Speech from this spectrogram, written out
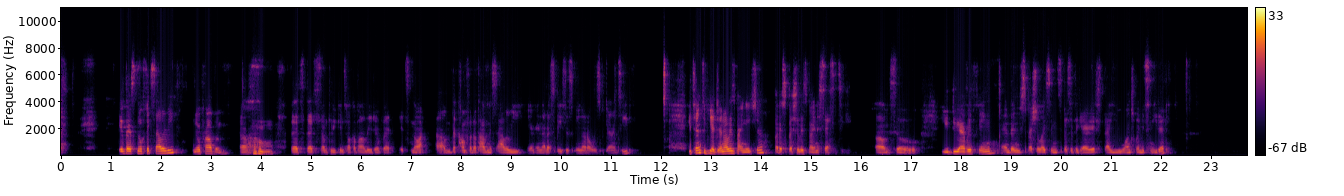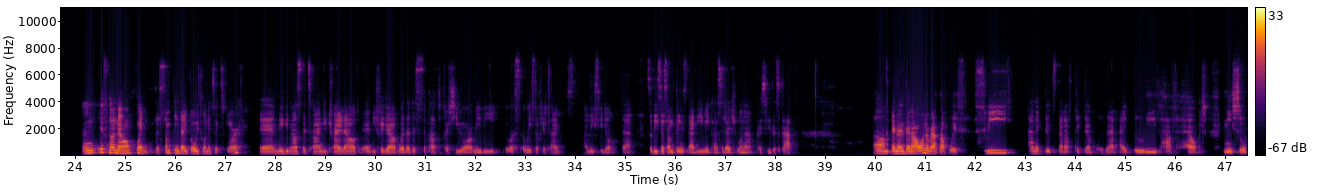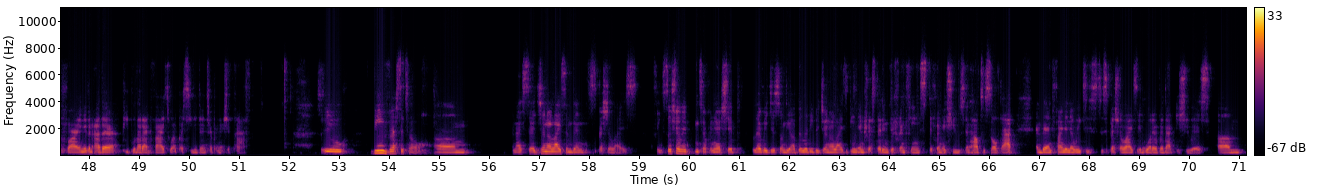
if there's no fixed salary, no problem. Um, that's that's something we can talk about later, but it's not um, the comfort of having a salary in, in other spaces may not always be guaranteed. You tend to be a generalist by nature, but a specialist by necessity. Um, so you do everything and then you specialize in specific areas that you want when it's needed. And if not now, when? There's something that you've always wanted to explore. And maybe now's the time you try it out and you figure out whether this is a path to pursue or maybe it was a waste of your time. At least you know that. So these are some things that you may consider if you want to pursue this path. Um, and then, then I want to wrap up with three anecdotes that I've picked up that I believe have helped me so far and even other people that I advise who are pursuing the entrepreneurship path. So being versatile, um, and I said generalize and then specialize. I think social entrepreneurship leverages on the ability to generalize, being interested in different things, different issues, and how to solve that, and then finding a way to, to specialize in whatever that issue is. Um,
